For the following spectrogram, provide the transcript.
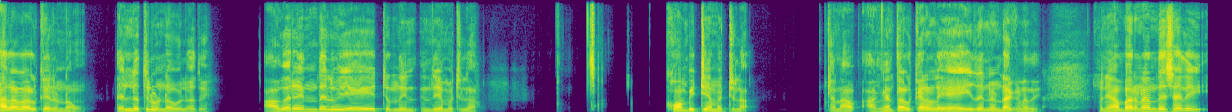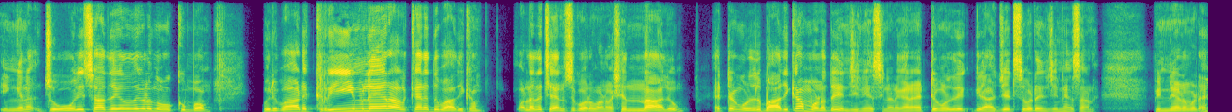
തലയുള്ള ആൾക്കാരുണ്ടാവും. എല്ലാത്തിലും ഉണ്ടാവുമല്ലോ അത്. അവരെന്തായാലും എ ആയിട്ടൊന്നും എന്ത് ചെയ്യാൻ പറ്റില്ല. കോമ്പീറ്റ് ചെയ്യാൻ പറ്റില്ല. കാരണം അങ്ങനത്തെ ആൾക്കാരുള്ള എ ഐ തന്നെ ഉണ്ടാക്കണത്. അപ്പം ഞാൻ പറഞ്ഞത് എന്താ വെച്ചാൽ ഇങ്ങനെ ജോലി സാധ്യതകൾ നോക്കുമ്പം ഒരുപാട് ക്രീം ലെയർ ആൾക്കാരെ ബാധിക്കാൻ വളരെ ചാൻസ് കുറവാണ്. പക്ഷെ എന്നാലും ഏറ്റവും കൂടുതൽ ബാധിക്കാൻ പോണത് എഞ്ചിനീയേഴ്സിനാണ് കാരണം ഏറ്റവും കൂടുതൽ ഗ്രാജുവേറ്റ്സ് ഇവിടെ എഞ്ചിനീയേഴ്സാണ് പിന്നെയാണ് ഇവിടെ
